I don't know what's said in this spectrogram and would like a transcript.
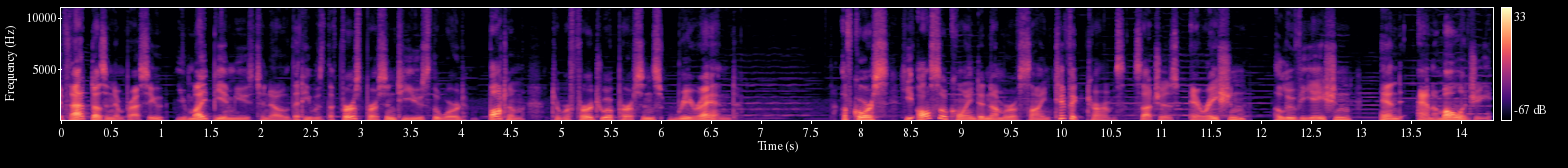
If that doesn't impress you, you might be amused to know that he was the first person to use the word bottom to refer to a person's rear end. Of course, he also coined a number of scientific terms, such as aeration, alluviation, and anemology,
